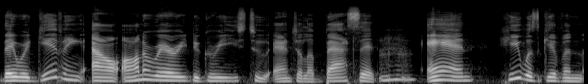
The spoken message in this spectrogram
they were giving out honorary degrees to Angela Bassett Mm-hmm. and he was given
